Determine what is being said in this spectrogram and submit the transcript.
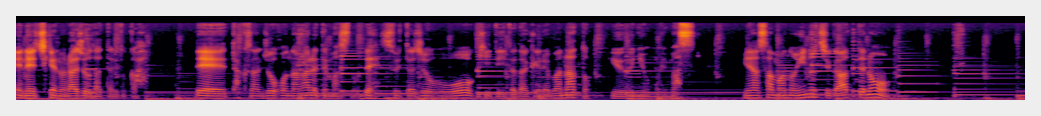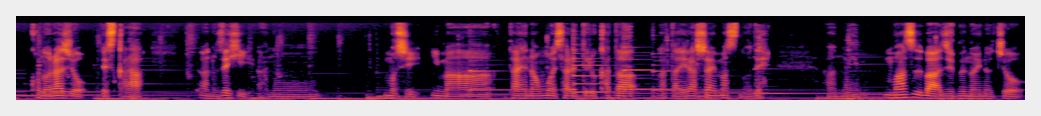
NHK のラジオだったりとかでたくさん情報流れてますのでそういった情報を聞いていただければなというふうに思います。皆様の命があってのこのラジオですからあのぜひあのもし今大変な思いされてる方々いらっしゃいますのであのまずは自分の命を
